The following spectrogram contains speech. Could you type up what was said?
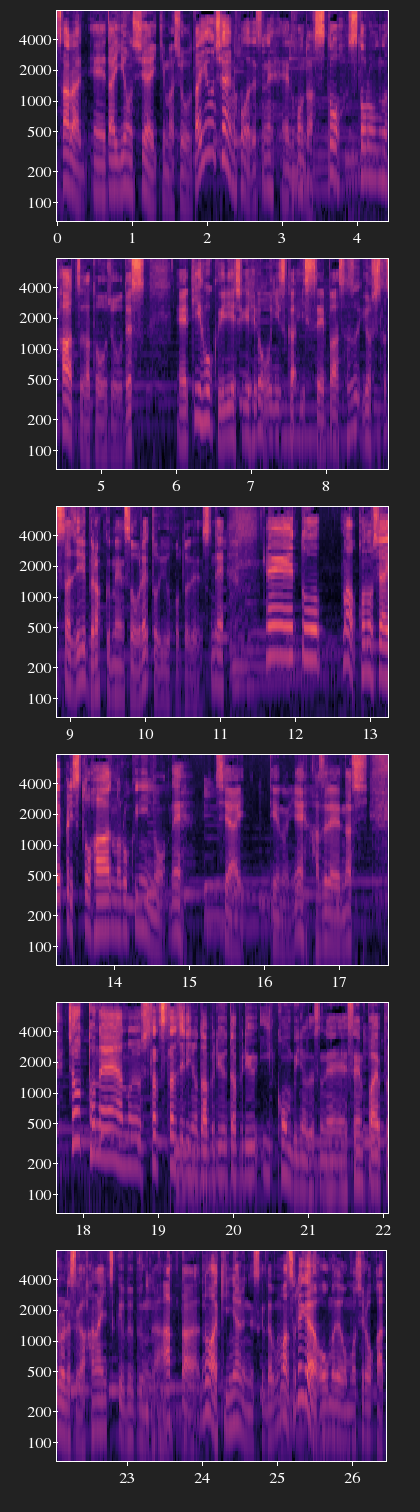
さらに、えー、第4試合いきましょう。第4試合の方はですね、えー、今度はストストロングハーツが登場です。えー、T ホーク入江茂弘、鬼塚一世 VS 吉田スタジリブラックメンソーレということでですね、え、ー、と、まあ、この試合、やっぱりストハーの6人のね、試合っていうのにね、外れなし。ちょっとね、あの、吉田スタジリの WWE コンビのですね、先輩プロレスが鼻につく部分があったのは気になるんですけども、まあ、それ以外はおおむね面白かっ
